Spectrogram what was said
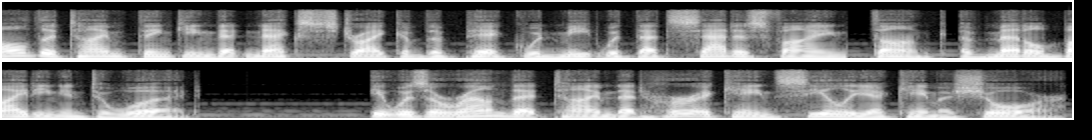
all the time thinking that next strike of the pick would meet with that satisfying thunk of metal biting into wood. It was around that time that Hurricane Celia came ashore.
